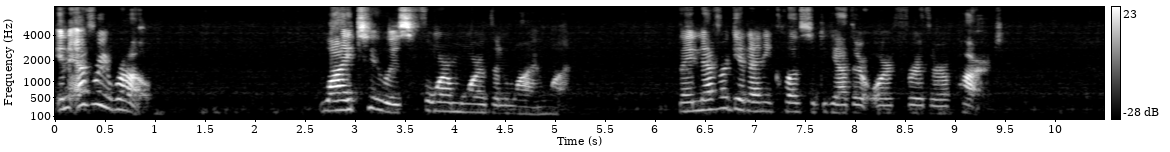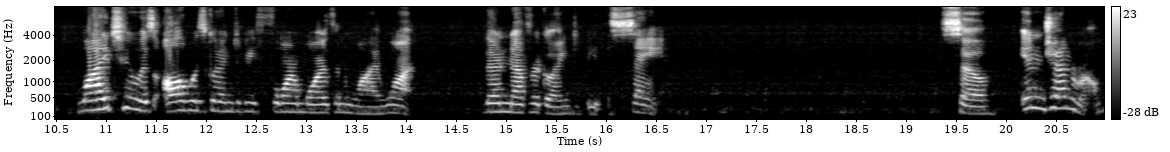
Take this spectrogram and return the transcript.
In every row, y2 is 4 more than y1. They never get any closer together or further apart. y2 is always going to be 4 more than y1. They're never going to be the same. So, in general,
